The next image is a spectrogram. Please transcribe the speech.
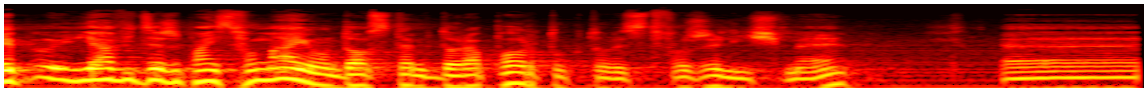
Y, Ja widzę, że Państwo mają dostęp do raportu, który stworzyliśmy. E,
